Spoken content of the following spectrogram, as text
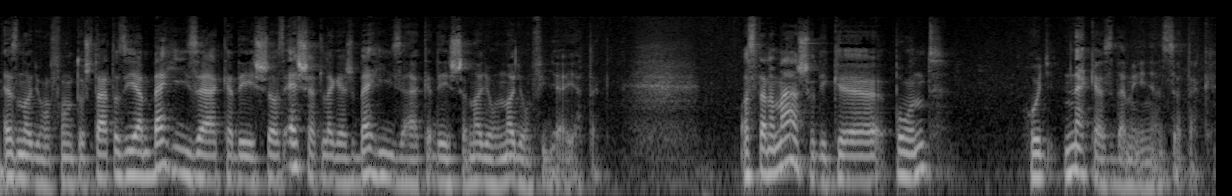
Ez nagyon fontos. Tehát az ilyen behízelkedésre, az esetleges behízelkedésre nagyon-nagyon figyeljetek. Aztán a második pont, hogy ne kezdeményezzetek.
